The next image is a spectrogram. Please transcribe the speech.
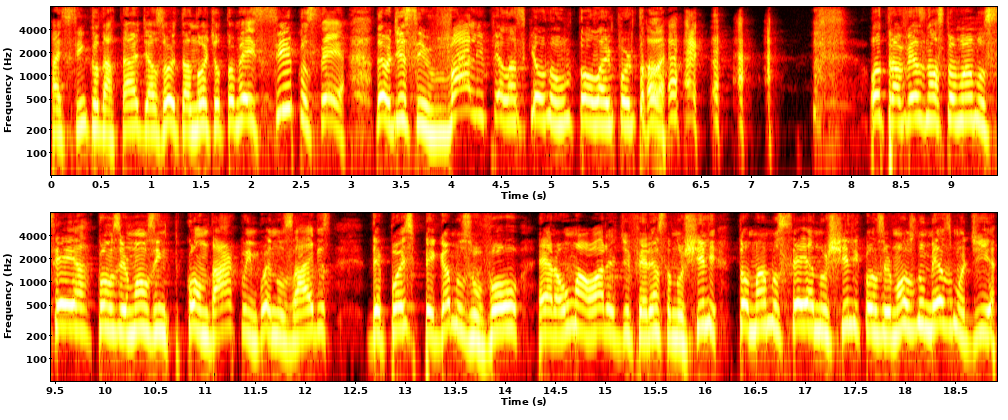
às cinco da tarde, às oito da noite. Eu tomei cinco ceias. Eu disse, vale pelas que eu não estou lá em Porto Alegre. Outra vez nós tomamos ceia com os irmãos em Condarco, em Buenos Aires. Depois pegamos o voo, era uma hora de diferença no Chile. Tomamos ceia no Chile com os irmãos no mesmo dia.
